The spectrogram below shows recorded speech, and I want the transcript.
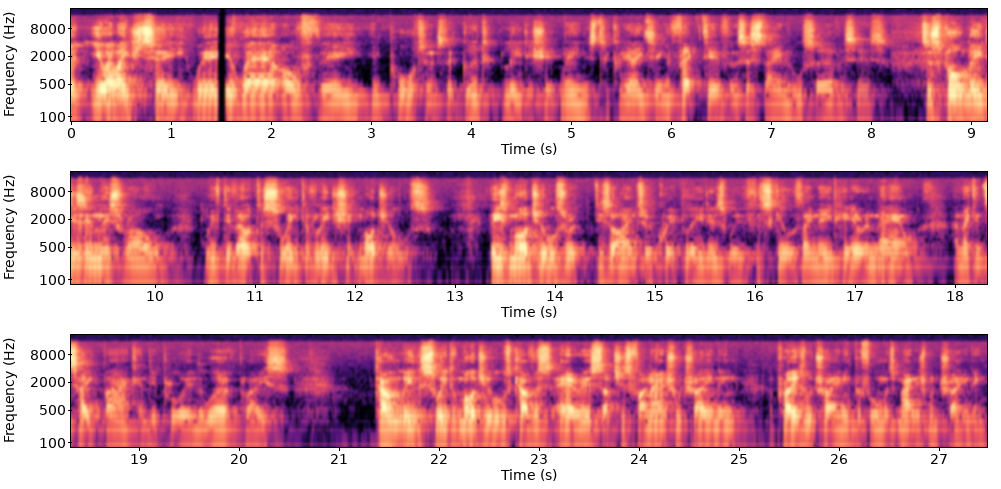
At ULHT, we're aware of the importance that good leadership means to creating effective and sustainable services. To support leaders in this role, we've developed a suite of leadership modules. These modules are designed to equip leaders with the skills they need here and now and they can take back and deploy in the workplace. Currently, the suite of modules covers areas such as financial training, appraisal training, performance management training.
